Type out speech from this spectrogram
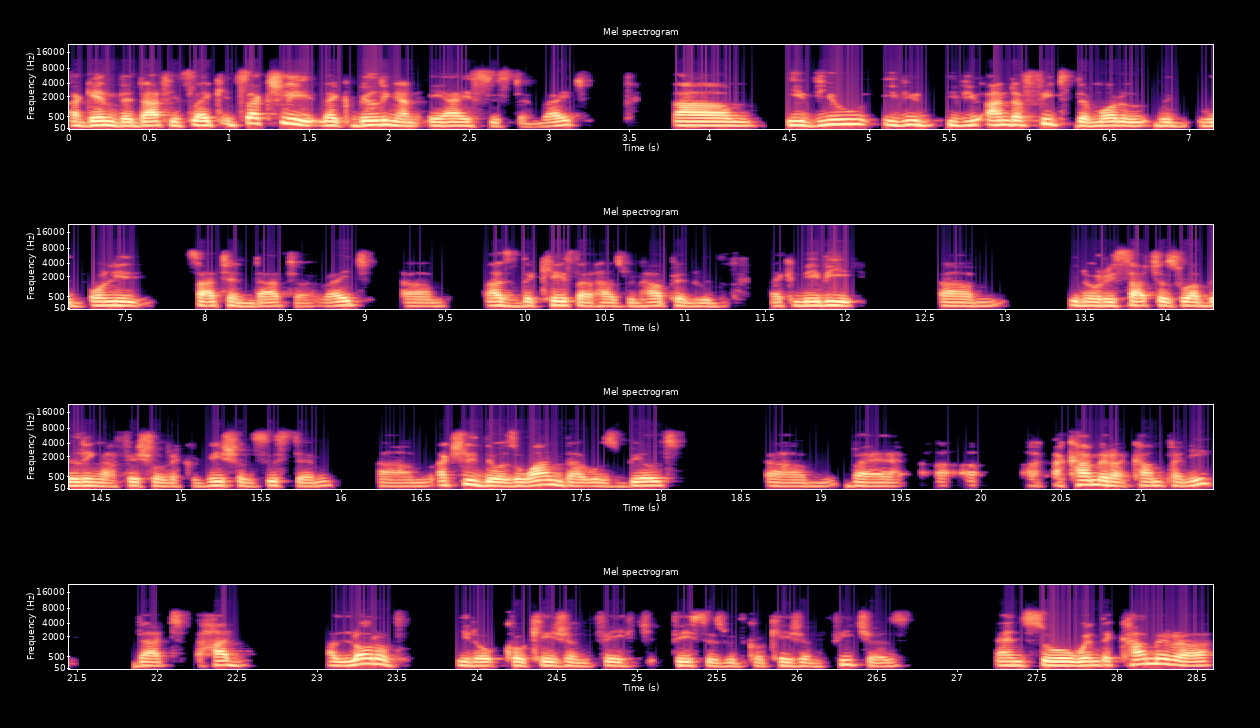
again, the data, it's like, it's actually like building an AI system, right? Um, if you if you if you underfit the model with with only certain data, right? Um, as the case that has been happened with like maybe um, you know researchers who are building a facial recognition system. Um, actually, there was one that was built um, by a, a, a, camera company that had a lot of you know Caucasian face, faces with Caucasian features, and so when the camera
